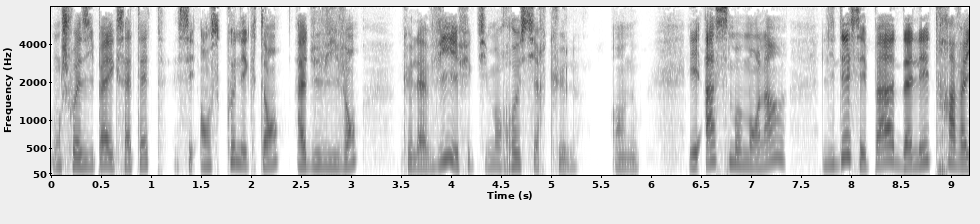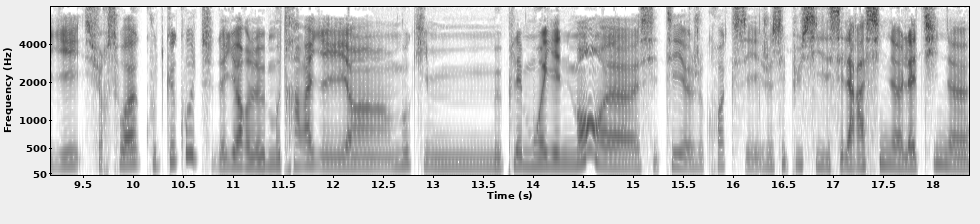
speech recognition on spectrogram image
on choisit pas avec sa tête. C'est en se connectant à du vivant que la vie, effectivement, recircule en nous. Et à ce moment-là, L'idée, c'est pas d'aller travailler sur soi coûte que coûte. D'ailleurs, le mot travail est un mot qui me plaît moyennement. Euh, C'était, je crois que c'est, je sais plus si c'est la racine latine euh,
